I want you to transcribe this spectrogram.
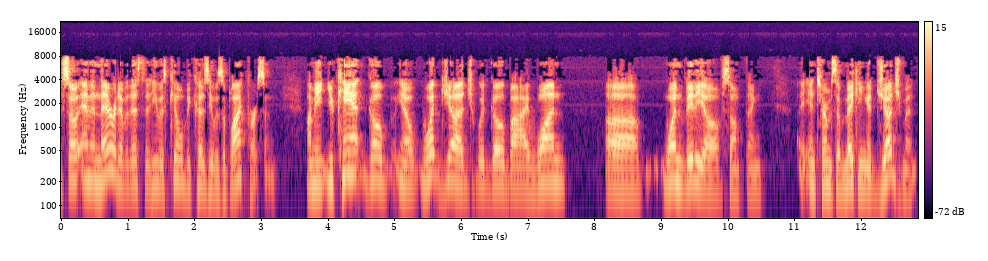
so, and the narrative of this that he was killed because he was a black person. I mean, you can't go. You know, what judge would go by one, uh, one video of something, in terms of making a judgment,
